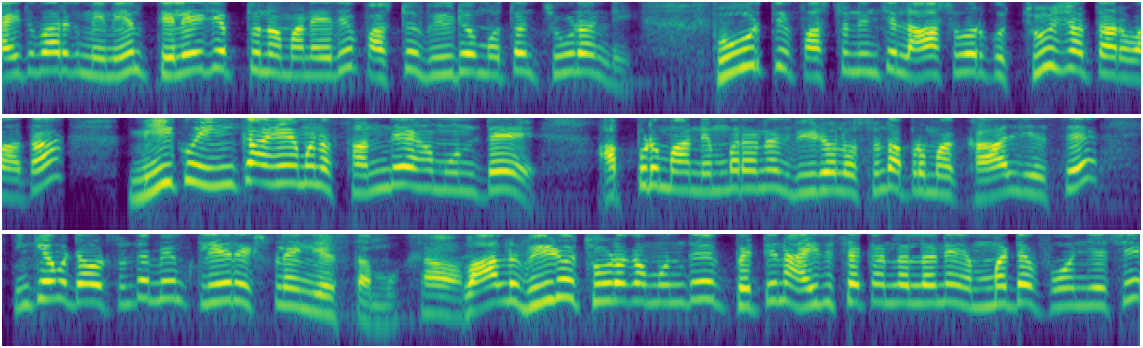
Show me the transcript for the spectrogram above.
రైతు వారికి మేము ఏం తెలియజెప్తున్నాం అనేది ఫస్ట్ వీడియో మొత్తం చూడండి. పూర్తి ఫస్ట్ నుంచి లాస్ట్ వరకు చూసిన తర్వాత మీకు ఇంకా ఏమైనా సందేహం ఉంటే అప్పుడు మా నెంబర్ అనేది వీడియోలో వస్తుంటే అప్పుడు మాకు కాల్ చేస్తే ఇంకేమైనా డౌట్స్ ఉంటే మేము క్లియర్ ఎక్స్ప్లెయిన్ చేస్తాము. వాళ్ళు వీడియో చూడక ముందే పెట్టిన ఐదు సెకండ్లలోనే ఎమ్మటే ఫోన్ చేసి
